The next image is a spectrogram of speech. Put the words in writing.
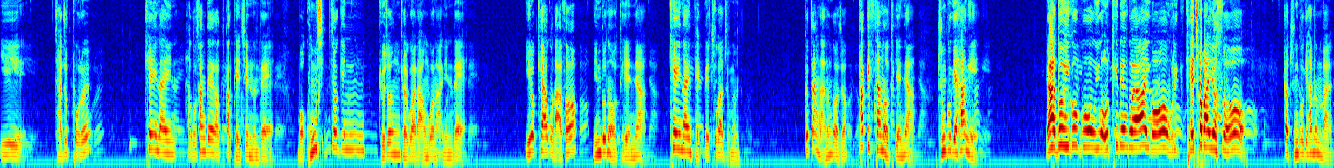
이 자주포를 K9하고 상대해 갖고 딱 배치했는데 뭐 공식적인 교전 결과가 나온 건 아닌데 이렇게 하고 나서 인도는 어떻게 했냐? K9 100대 추가 주문. 끝장나는 거죠. 파키스탄은 어떻게 했냐? 중국의 항의. 야, 너 이거 뭐 이거 어떻게 된 거야? 이거 우리 개처 발렸어. 그러니까 중국이 하는 말.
